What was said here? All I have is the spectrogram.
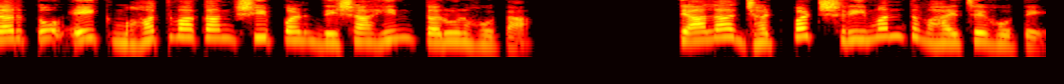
तर तो एक महत्वाकांक्षी पण दिशाहीन तरुण होता. त्याला झटपट श्रीमंत व्हायचे होते.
